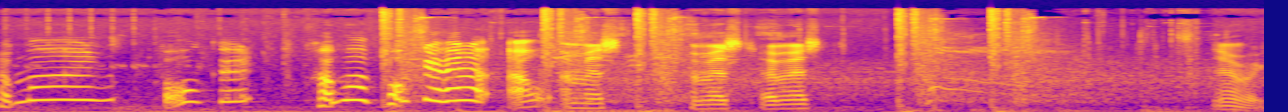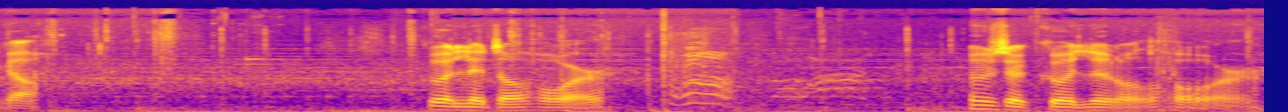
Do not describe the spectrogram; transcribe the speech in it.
Come on. Poke it. Come on, poke your head out. Oh, I missed. I missed. I missed. There we go. Good little whore. Who's a good little whore?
